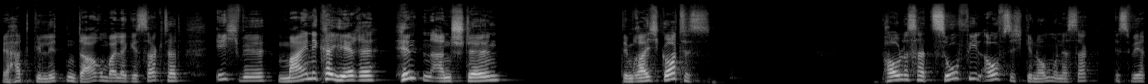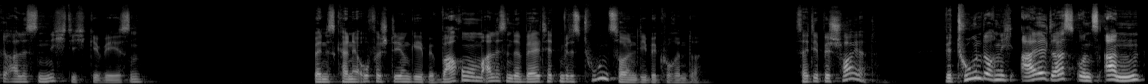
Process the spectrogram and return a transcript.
Er hat gelitten darum, weil er gesagt hat, ich will meine Karriere hinten anstellen dem Reich Gottes. Paulus hat so viel auf sich genommen und er sagt, es wäre alles nichtig gewesen, wenn es keine Auferstehung gäbe. Warum um alles in der Welt hätten wir das tun sollen, liebe Korinther? Seid ihr bescheuert? Wir tun doch nicht all das uns an,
